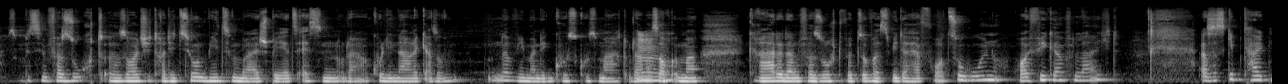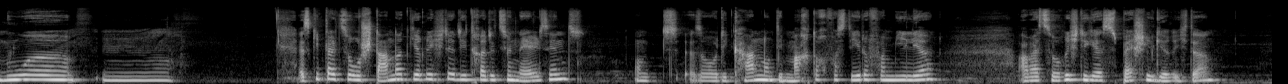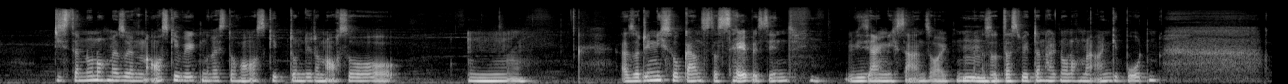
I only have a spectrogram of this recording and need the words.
so ein bisschen versucht, äh, solche Traditionen wie zum Beispiel jetzt Essen oder Kulinarik, also ne, wie man den Couscous macht oder mhm. was auch immer, gerade dann versucht wird, sowas wieder hervorzuholen, häufiger vielleicht? Also es gibt halt nur, mh, mm, es gibt halt so Standardgerichte, die traditionell sind und also die kann und die macht auch fast jede Familie, aber so richtige Special-Gerichte, die es dann nur noch mehr so in ausgewählten Restaurants gibt und die dann auch so mh, mm, also die nicht so ganz dasselbe sind, wie sie eigentlich sein sollten. Mhm. Also das wird dann halt nur noch mal angeboten.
